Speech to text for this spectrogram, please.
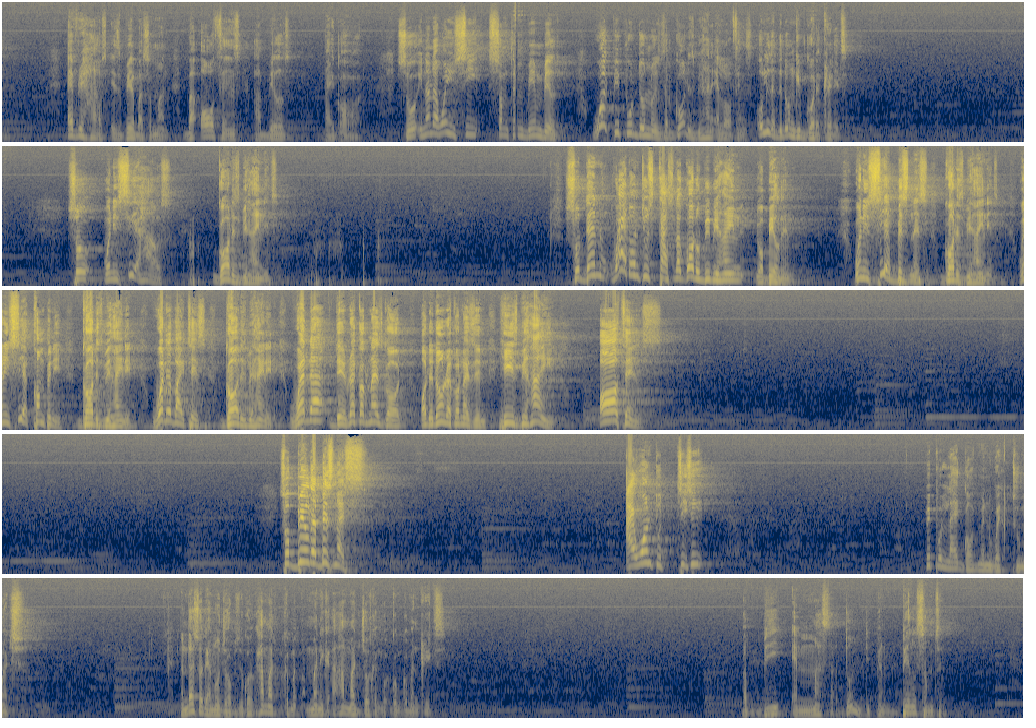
Every house is built by some man, but all things are built by God. So, in other when you see something being built, what people don't know is that God is behind a lot of things. Only that they don't give God a credit. So, when you see a house, God is behind it. So then, why don't you start so that God will be behind your building? When you see a business, God is behind it. When you see a company, God is behind it. Whatever it is, God is behind it. Whether they recognize God or they don't recognize Him, He is behind all things. So build a business. I want to teach. People like government work too much. And that's why there are no jobs. Because how much money, how much jobs can government create? But be a master. Don't depend. Build something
